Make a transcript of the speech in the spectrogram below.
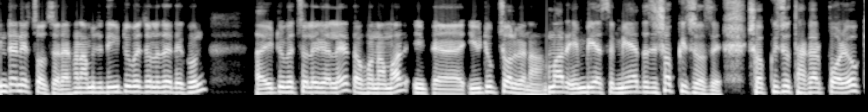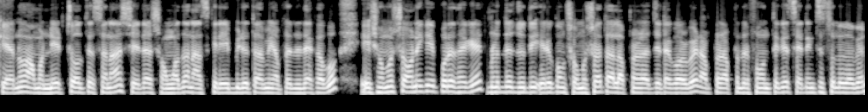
ইন্টারনেট চলছে না। এখন আমি যদি ইউটিউবে চলে যাই, দেখুন ইউটিউবে চলে গেলে তখন আমার ইউটিউব চলবে না। আমার এমবি আছে, মেয়াদ আছে, সবকিছু আছে। সবকিছু থাকার পরেও কেন আমার নেট চলতেছে না, সেটা সমাধান আজকের এই ভিডিওতে আমি আপনাদের দেখাবো। এই সমস্যা অনেকেই পড়ে থাকে। আপনাদের যদি এরকম সমস্যা হয়, তাহলে আপনারা যেটা করবেন, আপনারা আপনাদের ফোন থেকে সেটিংস চলে যাবেন।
